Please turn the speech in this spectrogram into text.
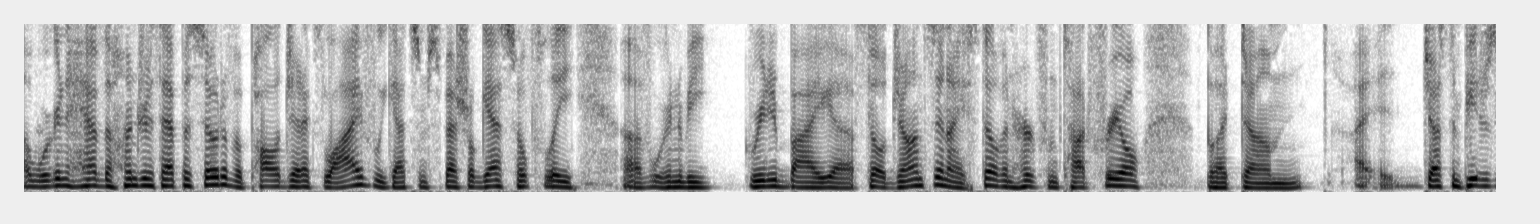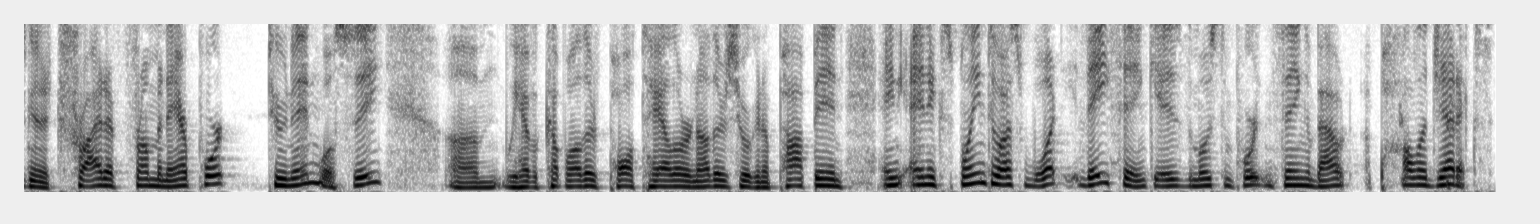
uh, we're going to have the 100th episode of Apologetics Live. We got some special guests. Hopefully, uh, we're going to be greeted by uh, Phil Johnson. I still haven't heard from Todd Friel, but um, I, Justin Peters is going to try to, from an airport, tune in. We'll see. Um, we have a couple others, Paul Taylor and others, who are going to pop in and, and explain to us what they think is the most important thing about apologetics,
